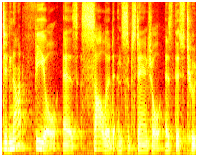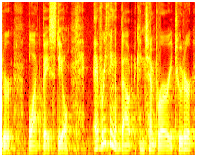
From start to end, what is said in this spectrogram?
did not feel as solid and substantial as this Tudor Black Bay steel everything about a contemporary Tudor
